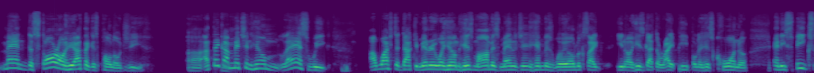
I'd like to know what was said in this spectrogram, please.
Man, the star on here, I think is Polo G. Uh, I think I Hmm. mentioned him last week. I watched a documentary with him. His mom is managing him as well. Looks like you know he's got the right people in his corner, and he speaks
